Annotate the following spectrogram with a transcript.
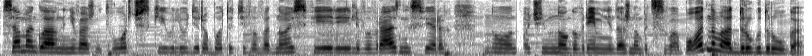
самое главное, неважно, творческие вы люди, работаете вы в одной сфере или вы в разных сферах, но очень много времени должно быть свободного от друг друга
